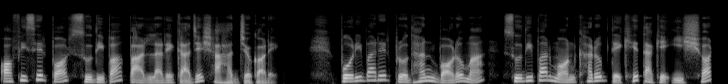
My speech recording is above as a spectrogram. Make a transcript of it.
অফিসের পর সুদীপা পার্লারে কাজে সাহায্য করে। পরিবারের প্রধান বড়মা সুদীপার মন খারাপ দেখে তাকে ঈশ্বর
